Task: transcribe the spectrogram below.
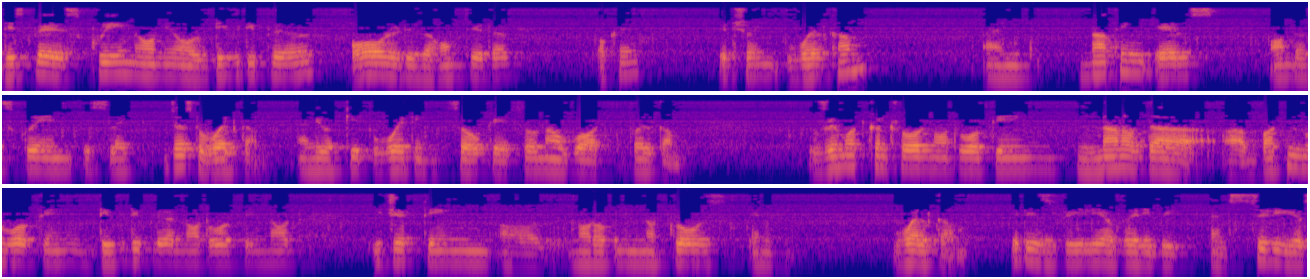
display screen on your DVD player or it is a home theater. Okay, it's showing welcome and nothing else on the screen is like just welcome and you keep waiting so okay so now what welcome remote control not working none of the uh, button working DVD player not working not ejecting or not opening not close welcome. It is really a very big and serious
